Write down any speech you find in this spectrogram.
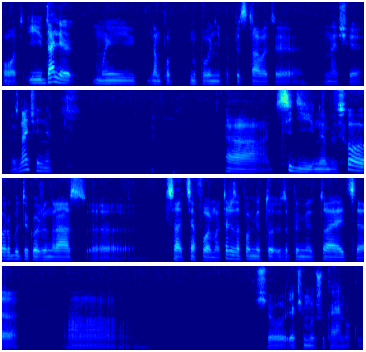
От. І далі ми, нам ми повинні підставити наші значення. Ці дії не обов'язково робити кожен раз. Е, Ця, ця форма теж запам'ятається, що якщо ми шукаємо ку-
